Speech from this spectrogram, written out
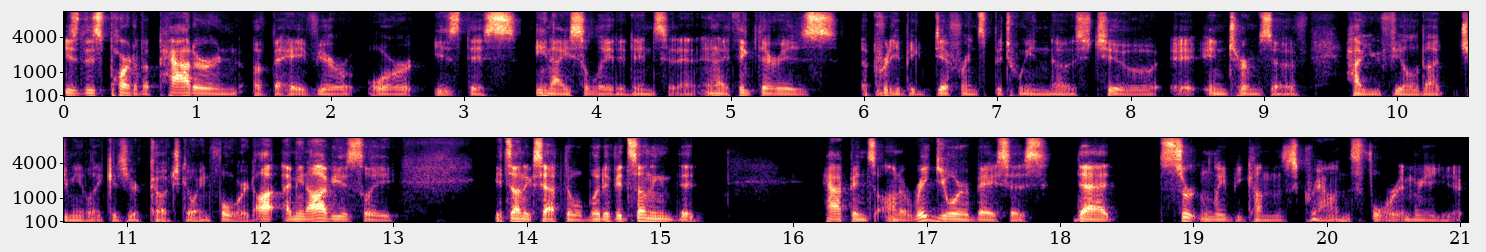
is this part of a pattern of behavior or is this an isolated incident? And I think there is a pretty big difference between those two in terms of how you feel about Jimmy Lake as your coach going forward. I mean obviously it's unacceptable but if it's something that happens on a regular basis, that certainly becomes grounds for immediate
